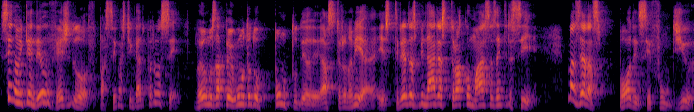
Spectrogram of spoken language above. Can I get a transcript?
Se não entendeu, veja de novo, passei mastigado para você. Vamos à pergunta do ponto de astronomia. Estrelas binárias trocam massas entre si, mas elas podem se fundir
